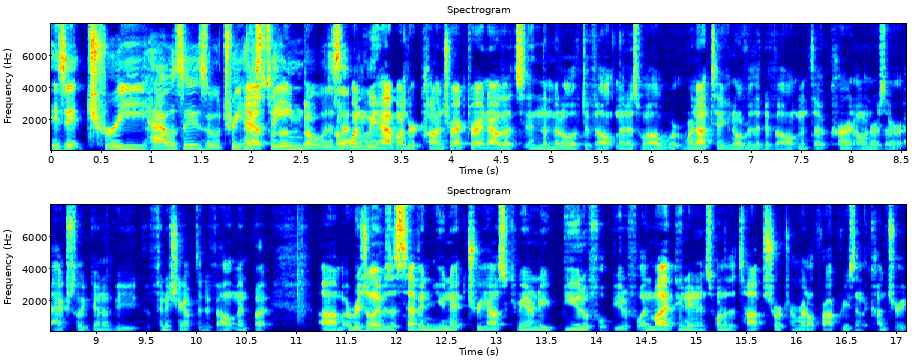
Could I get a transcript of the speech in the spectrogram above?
Is it tree houses or tree house so themed, the, or what is the that? one look we like? have under contract right now that's in the middle of development as well. We're, we're not taking over the development. The current owners are actually going to be finishing up the development. But um, originally, it was a seven unit treehouse community. Beautiful, beautiful. In my opinion, it's one of the top short term rental properties in the country.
